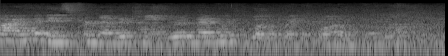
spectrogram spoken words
Hi, my name is Fernanda Kinder and I'm with 1.1.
